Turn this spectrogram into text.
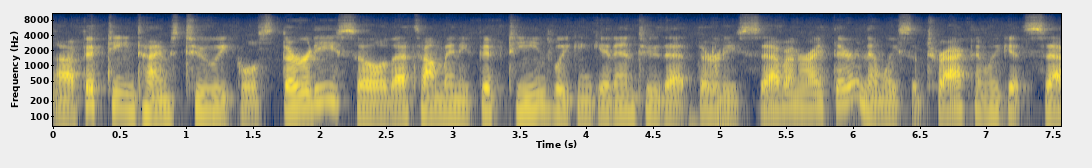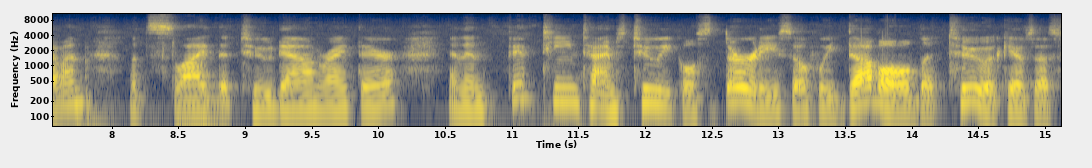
uh, 15 times 2 equals 30, so that's how many 15s we can get into that 37 right there. And then we subtract and we get 7. Let's slide the 2 down right there. And then 15 times 2 equals 30, so if we double the 2, it gives us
